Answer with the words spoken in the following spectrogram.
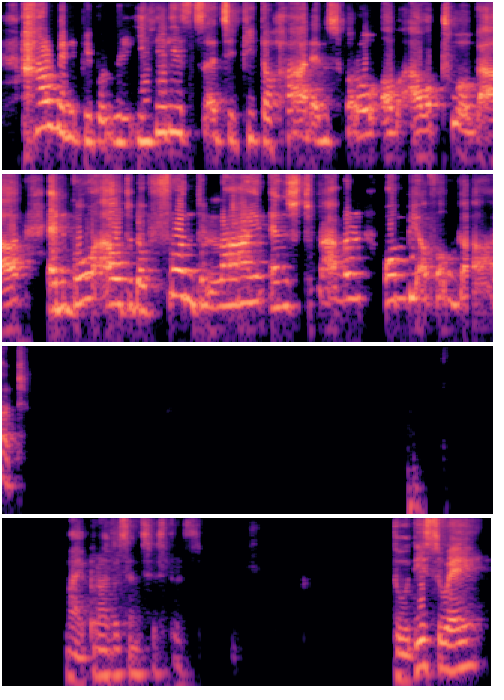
How many people will inherit such a bitter heart and sorrow of our poor God and go out to the front line and struggle on behalf of God? My brothers and sisters, to this way,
